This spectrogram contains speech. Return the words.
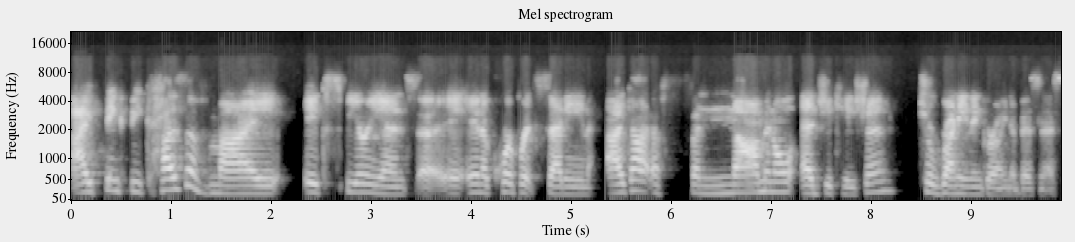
I think because of my experience uh, in a corporate setting, I got a phenomenal education to running and growing a business.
